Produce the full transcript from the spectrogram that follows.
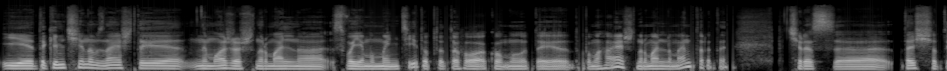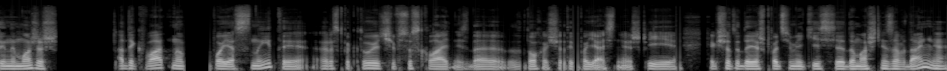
І таким чином, знаєш, ти не можеш нормально своєму менті, тобто того, кому ти допомагаєш, нормально менторити, через е, те, що ти не можеш адекватно пояснити, респектуючи всю складність да, того, що ти пояснюєш. І якщо ти даєш потім якісь домашні завдання,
